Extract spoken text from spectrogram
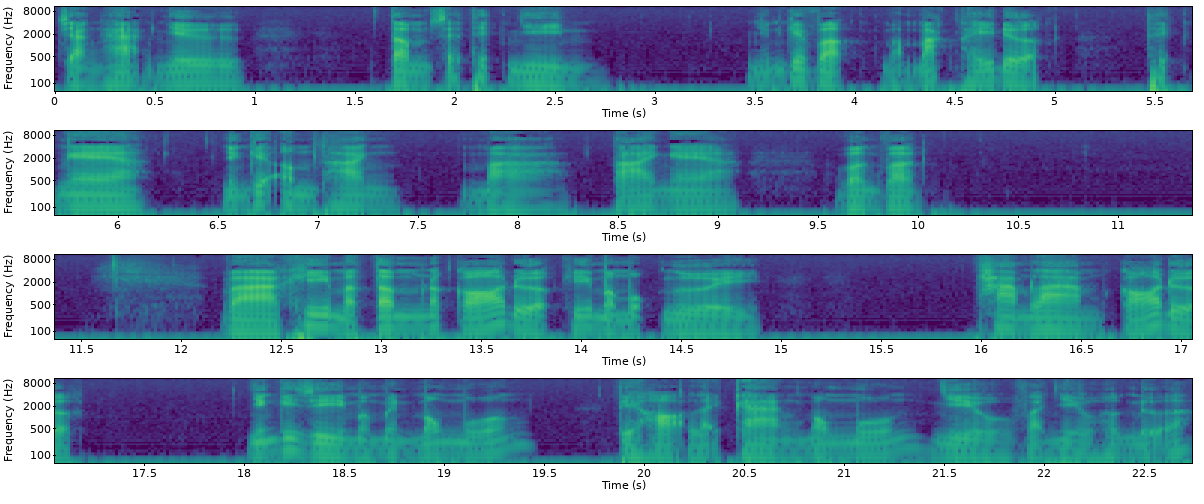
Chẳng hạn như tâm sẽ thích nhìn những cái vật mà mắt thấy được, thích nghe những cái âm thanh mà tai nghe, vân vân. Và khi mà tâm nó có được, khi mà một người tham lam có được. Những cái gì mà mình mong muốn thì họ lại càng mong muốn nhiều và nhiều hơn nữa.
